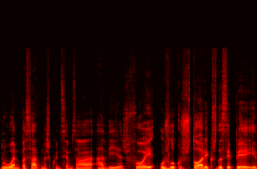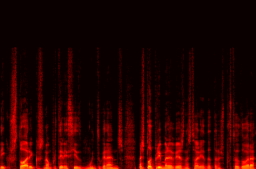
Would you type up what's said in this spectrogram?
do ano passado, mas que conhecemos há, há dias, foi os lucros históricos da CP. E digo históricos não por terem sido muito grandes, mas pela primeira vez na história da transportadora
